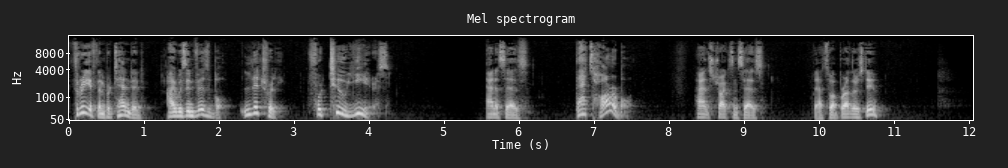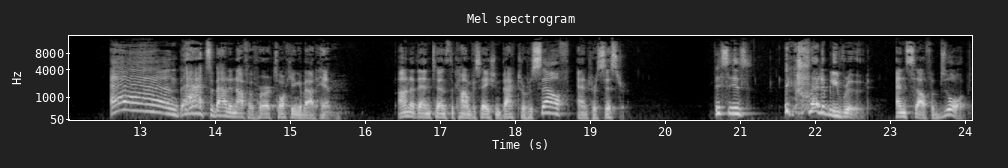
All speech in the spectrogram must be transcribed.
Three of them pretended I was invisible, literally, for two years. Anna says, That's horrible. Hans shrugs and says, That's what brothers do. And that's about enough of her talking about him. Anna then turns the conversation back to herself and her sister. This is incredibly rude and self absorbed,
